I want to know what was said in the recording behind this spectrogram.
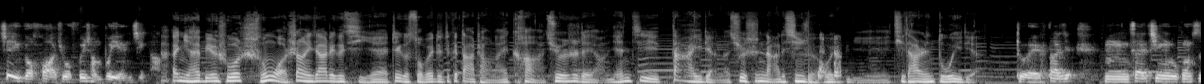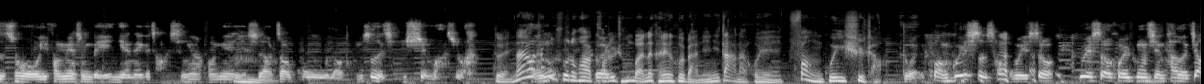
这个话就非常不严谨啊。哎，你还别说，从我上一家这个企业，这个所谓的这个大厂来看，确实是这样，年纪大一点的，确实拿的薪水会比其他人多一点。对，大家嗯，在进入公司之后，一方面是每一年的一个涨薪，二方面也是要照顾老同事的情绪嘛，是吧？对，那要这么说的话，考虑成本，那肯定会把年纪大的会放归市场对，放归市场，为社为社会贡献它的价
